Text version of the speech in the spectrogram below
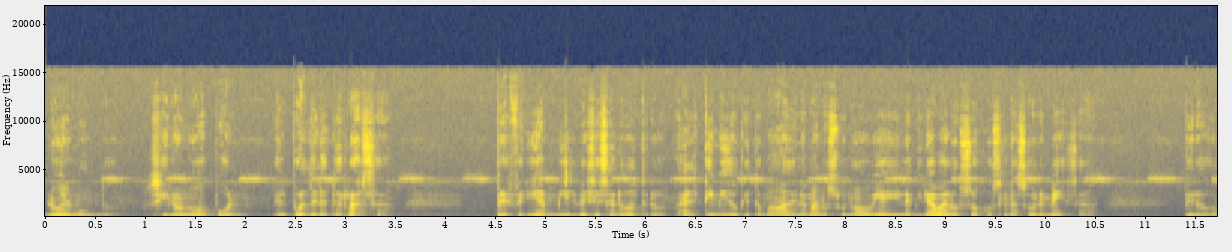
No el mundo, sino un nuevo Paul, el Paul de la terraza. Prefería mil veces al otro, al tímido que tomaba de la mano su novia y la miraba a los ojos en la sobremesa. Pero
